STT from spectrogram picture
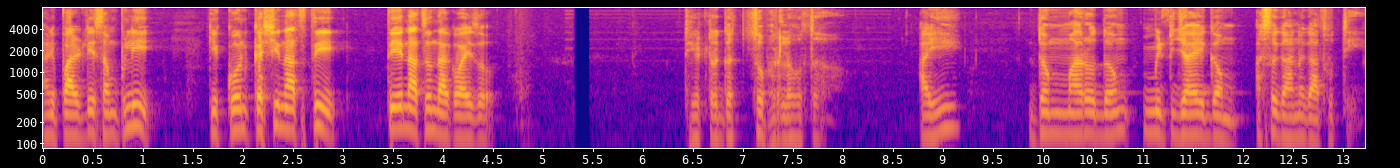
आणि पार्टी संपली की कोण कशी नाचते ते नाचून दाखवायचो. थिएटर गच्च भरलं होतं. आई दम मारो दम मिट जाय गम असं गाणं गात होती.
